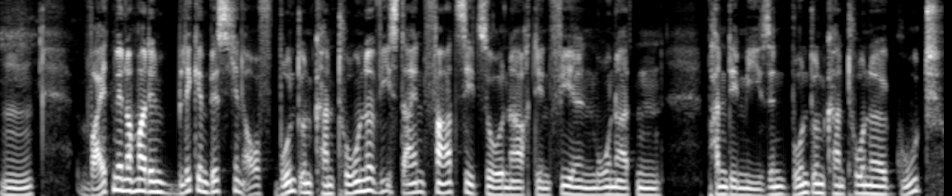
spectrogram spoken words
Mhm. Weiten wir nochmal den Blick ein bisschen auf Bund und Kantone. Wie ist dein Fazit so nach den vielen Monaten Pandemie? Sind Bund und Kantone gut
